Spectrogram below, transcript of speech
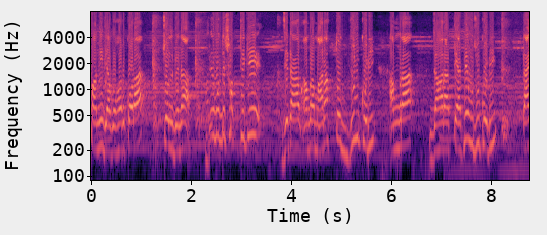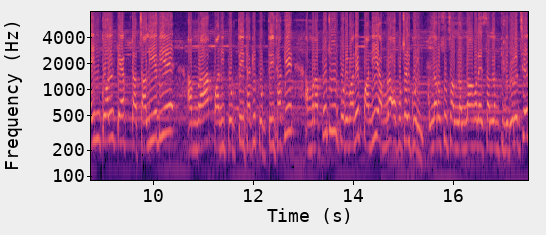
পানি ব্যবহার করা চলবে না। এর মধ্যে সব থেকে যেটা আমরা মারাত্মক ভুল করি, আমরা যাহারা ট্যাপে উজু করি টাইম কল ট্যাপটা চালিয়ে দিয়ে আমরা পানি পড়তেই থাকে পড়তেই থাকে, আমরা প্রচুর পরিমাণে পানি আমরা অপচয় করি। আল্লাহ রসুল সাল্লাহ সাল্লাম তিনি বলেছেন,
